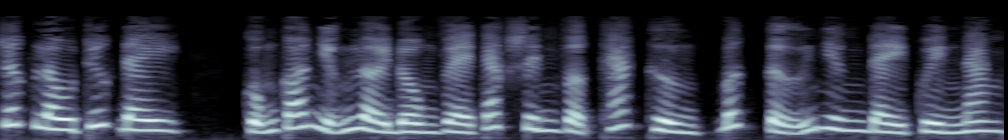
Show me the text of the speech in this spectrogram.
rất lâu trước đây, cũng có những lời đồn về các sinh vật khác thường, bất tử nhưng đầy quyền năng.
